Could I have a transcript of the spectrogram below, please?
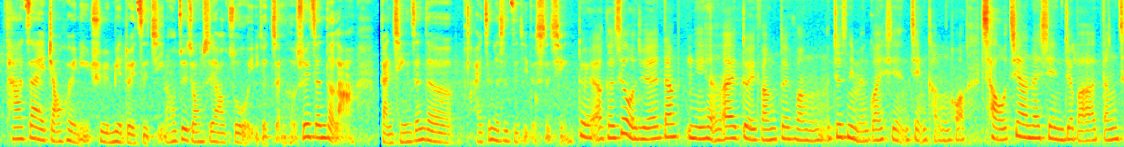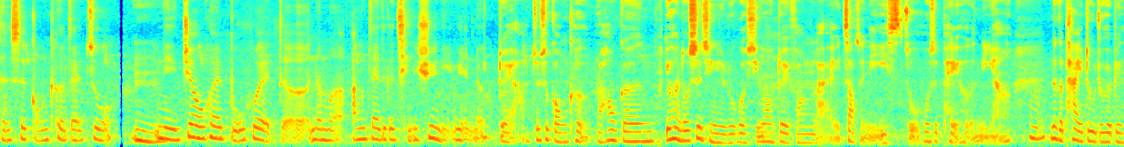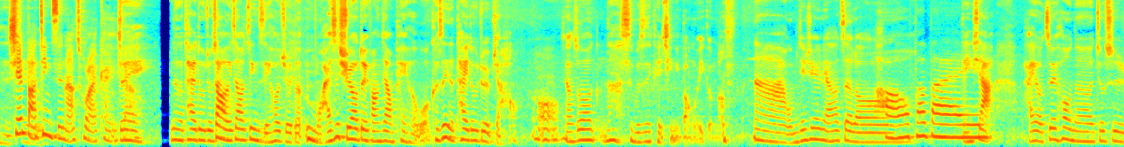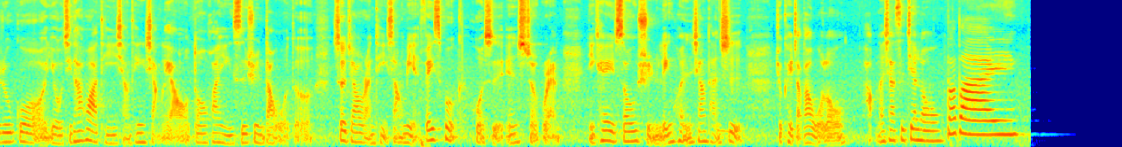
他在教会你去面对自己，然后最终是要做一个整合。所以真的啦，感情真的还真的是自己的事情。对啊，可是我觉得，当你很爱对方，对方就是你们关系很健康的话，吵架那些你就把它当成是功课在做，嗯，你就会不会的那么安在这个情绪里面了。对啊，就是功课。然后跟有很多事情，你如果希望对方来照着你意思做，或是配合你啊，嗯，那个态度就会变成先把镜子拿出来看一下。对。那个态度就照一照镜子以后，觉得嗯，我还是需要对方这样配合我。可是你的态度就会比较好，哦，想说那是不是可以请你帮我一个忙？那我们今天先聊到这喽。好，拜拜。等一下，还有最后呢，就是如果有其他话题想听想聊，都欢迎私讯到我的社交软体上面，Facebook 或是 Instagram，你可以搜寻“灵魂相谈室”，就可以找到我喽。好，那下次见喽。拜拜。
